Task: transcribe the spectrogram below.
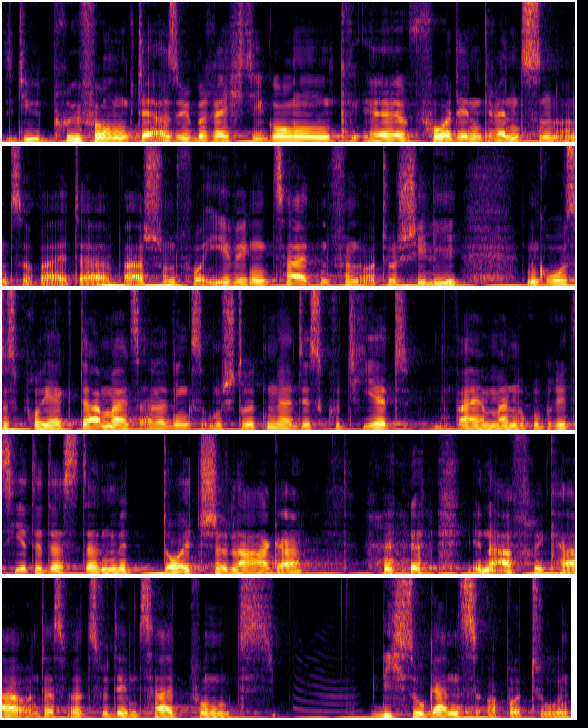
die Prüfung der Asylberechtigung äh, vor den Grenzen und so weiter war schon vor ewigen Zeiten von Otto Schilly ein großes Projekt, damals allerdings umstrittener diskutiert, weil man rubrizierte das dann mit deutsche Lager. in Afrika und das war zu dem Zeitpunkt nicht so ganz opportun.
